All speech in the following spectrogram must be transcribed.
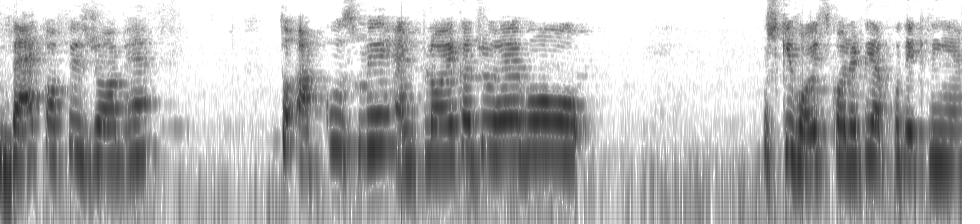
back office job है तो आपको उसमें एम्प्लॉय का जो है वो, उसकी वॉइस क्वालिटी आपको देखनी है।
